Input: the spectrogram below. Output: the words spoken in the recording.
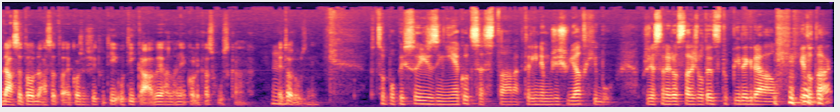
dá se to, dá se to jako řešit u té kávy a na několika schůzkách. Hmm. Je to různý. To, co popisuješ, zní jako cesta, na který nemůžeš udělat chybu, protože se nedostaneš o ten stupínek dál. Je to tak?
